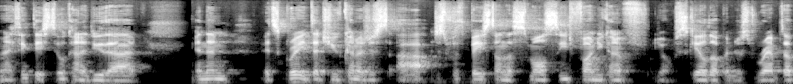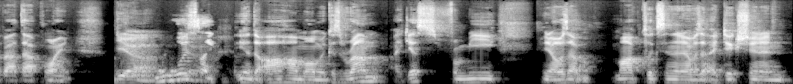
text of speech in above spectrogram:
And I think they still kind of do that. And then it's great that you kind of just, uh, just with based on the small seed fund, you kind of, you know, scaled up and just ramped up at that point. Yeah. What was yeah. like, you know, the aha moment? Because around, I guess for me, you know, I was at Mobclix and then I was at Addiction. And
